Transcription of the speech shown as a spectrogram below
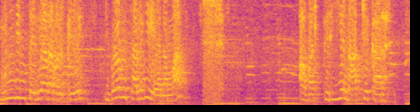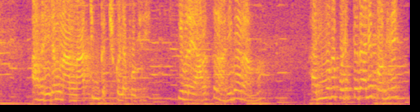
முன்பின் தெரியாதவருக்கு இவ்வளவு சலுகை ஏனம்மா? அவர் பெரிய நாட்டியக்காரர். அவரிடம் நான் நாட்டியம் கற்றுக்கொள்ளப் போகிறேன். இவரை அரசர் அறிவாராமா? அறிமுகப்படுத்ததானே போகிறேன்.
